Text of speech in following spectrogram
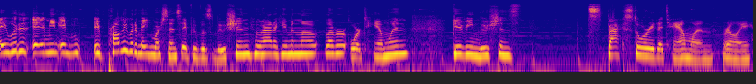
it would. I mean, it, it probably would have made more sense if it was Lucien who had a human lo lover or Tamlin, giving Lucien's backstory to Tamlin, really.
